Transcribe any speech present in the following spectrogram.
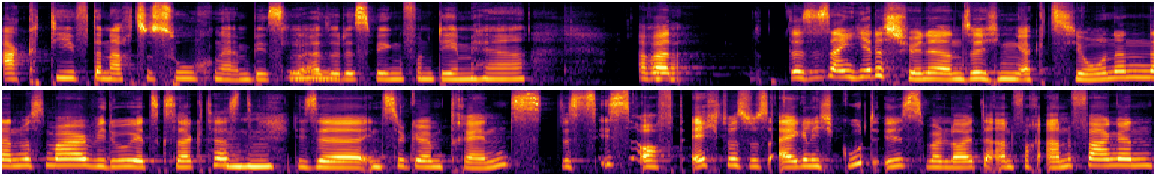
aktiv danach zu suchen ein bisschen. Mhm. Also deswegen von dem her. Aber, aber das ist eigentlich jedes Schöne an solchen Aktionen, nennen wir es mal, wie du jetzt gesagt hast, mhm. diese Instagram-Trends. Das ist oft echt was, was eigentlich gut ist, weil Leute einfach anfangen,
